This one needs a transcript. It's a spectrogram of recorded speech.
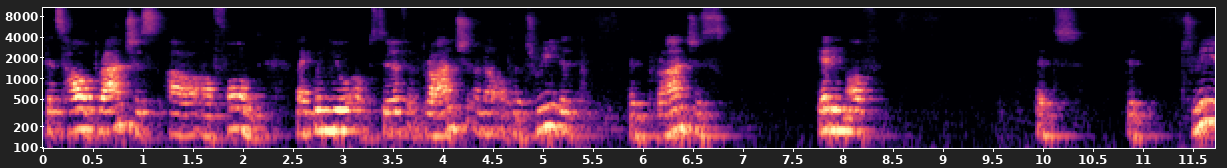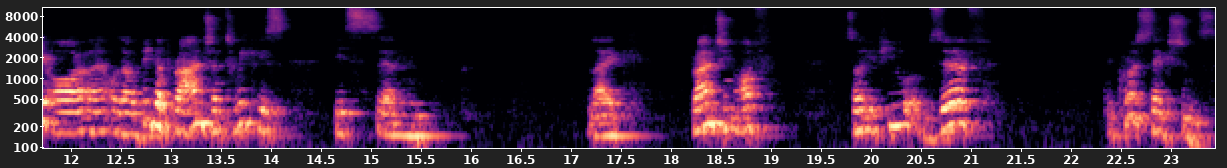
that's how branches are, are formed. Like when you observe a branch a, of a tree that that branch is getting off that the tree or uh, or a bigger branch, a twig is is um, like branching off. So if you observe the cross sections,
